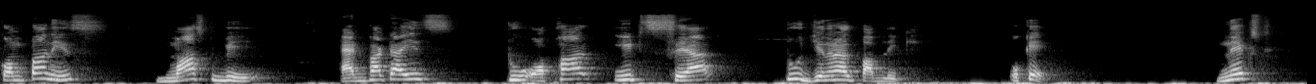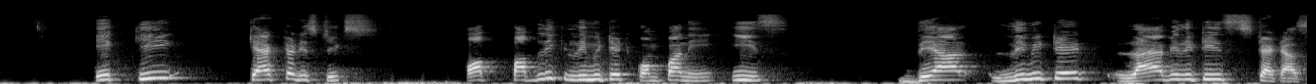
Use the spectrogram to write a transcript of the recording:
companies must be advertised to offer its share to general public okay next a key characteristics of public limited company is their limited liabilities status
